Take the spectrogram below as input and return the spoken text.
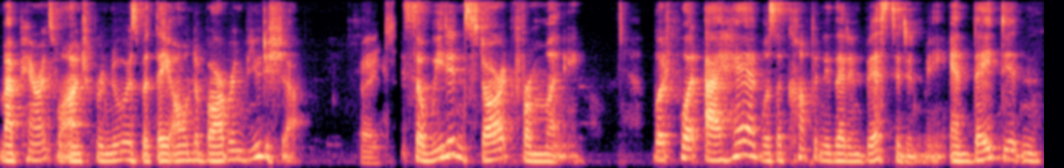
My parents were entrepreneurs, but they owned a barber and beauty shop. right. So we didn't start from money. But what I had was a company that invested in me, and they didn't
